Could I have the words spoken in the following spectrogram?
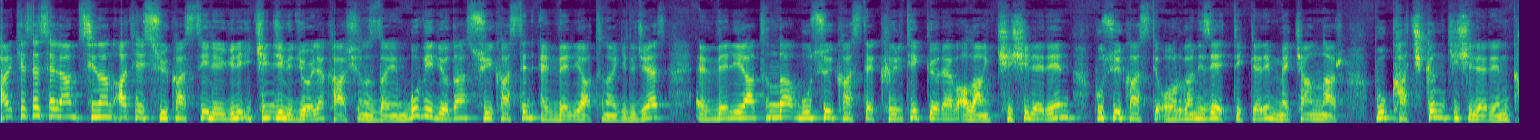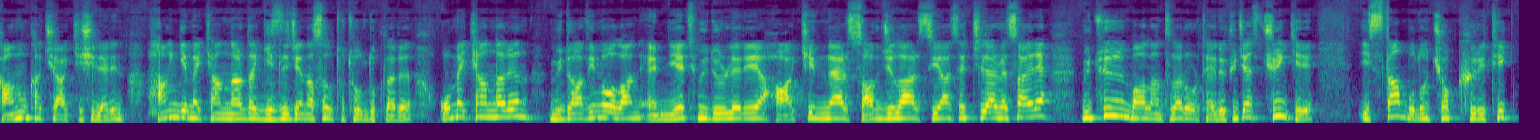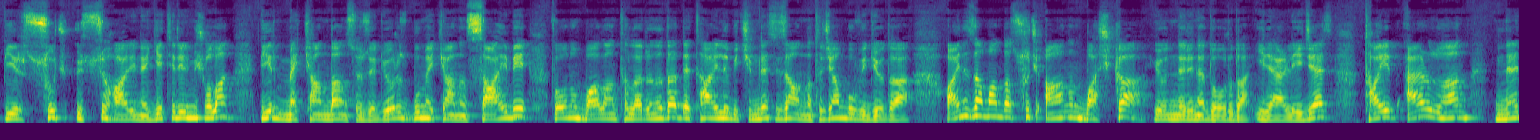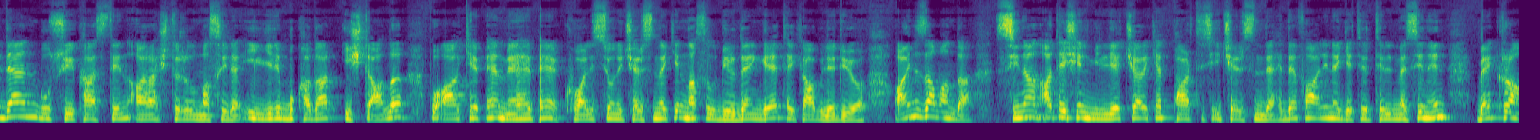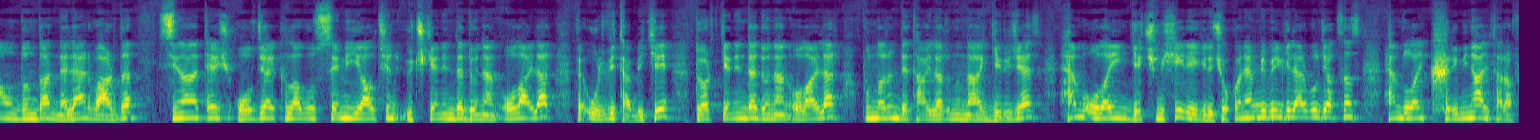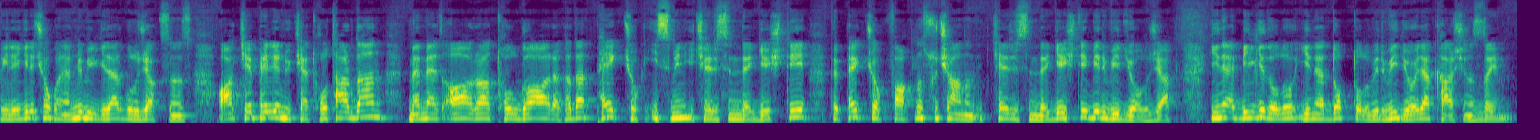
Herkese selam. Sinan Ateş suikasti ile ilgili ikinci video ile karşınızdayım. Bu videoda suikastin evveliyatına gideceğiz. Evveliyatında bu suikaste kritik görev alan kişilerin bu suikasti organize ettikleri mekanlar, bu kaçkın kişilerin, kanun kaçağı kişilerin hangi mekanlarda gizlice nasıl tutuldukları, o mekanların müdavimi olan emniyet müdürleri, hakimler, savcılar, siyasetçiler vesaire bütün bağlantılar ortaya dökeceğiz. Çünkü İstanbul'un çok kritik bir suç üssü haline getirilmiş olan bir mekandan söz ediyoruz. Bu mekanın sahibi ve onun bağlantılarını da detaylı biçimde size anlatacağım bu videoda. Aynı zamanda suç ağının başka yönlerine doğru da ilerleyeceğiz. Tayyip Erdoğan neden bu suikastin araştırılmasıyla ilgili bu kadar iştahlı? Bu AKP-MHP koalisyon içerisindeki nasıl bir dengeye tekabül ediyor? Aynı zamanda Sinan Ateş'in Milliyetçi Hareket Partisi içerisinde hedef haline getirtilmesinin background'unda neler vardı? Sinan Ateş, Olcay Kılavuz, Semih Yalçın üçgeninde dönen olaylar ve Ulvi tabii ki dörtgeninde dönen olaylar bunların detaylarına gireceğiz. Hem olayın geçmişiyle ilgili çok önemli bilgiler bulacaksınız hem de olayın kriminal tarafı ile ilgili çok önemli bilgiler bulacaksınız. AKP'li Nüket Hotar'dan Mehmet Ağar'a, Tolga Ağar'a kadar pek çok ismin içerisinde geçtiği ve pek çok farklı suç içerisinde geçtiği bir video olacak. Yine bilgi dolu yine dop dolu bir video ile karşınızdayım.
